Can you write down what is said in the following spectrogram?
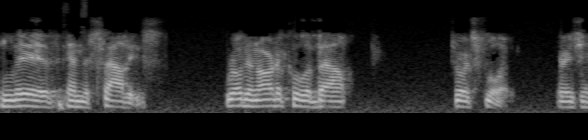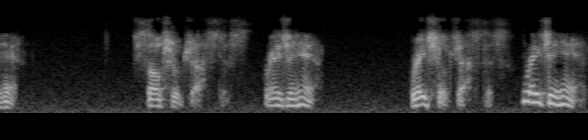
LIV and the Saudis wrote an article about George Floyd? Raise your hand. Social justice. Raise your hand. Racial justice. Raise your hand.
